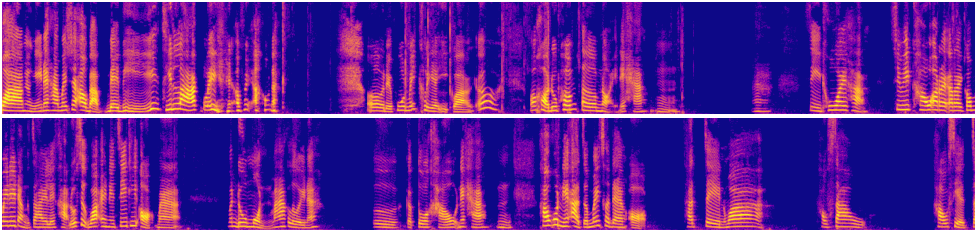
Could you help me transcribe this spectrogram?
กวางอย่างนี้นะคะ ไม่ใช่เอาแบบเบบีที่รักอะไรอย่างเงี้ยเอาไม่เอานะเออ เดี๋ยวพูดไม่เคลียร์อีกกวาง เออมาขอดูเพิ่มเติมหน่อยนะคะ อืมอ่าสี่ถ้วยค่ะ ชีวิตเขาอะไรอะไรก็ไม่ได้ดั่งใจเลยค่ะ รู้สึกว่า energy ที่ออกมา มันดูหม่นมากเลยนะ เออ กับตัวเขานะคะ อืมเขาคนนี้อาจจะไม่แสดงออกชัดเจนว่าเขาเศร้า เขาเสียใจ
